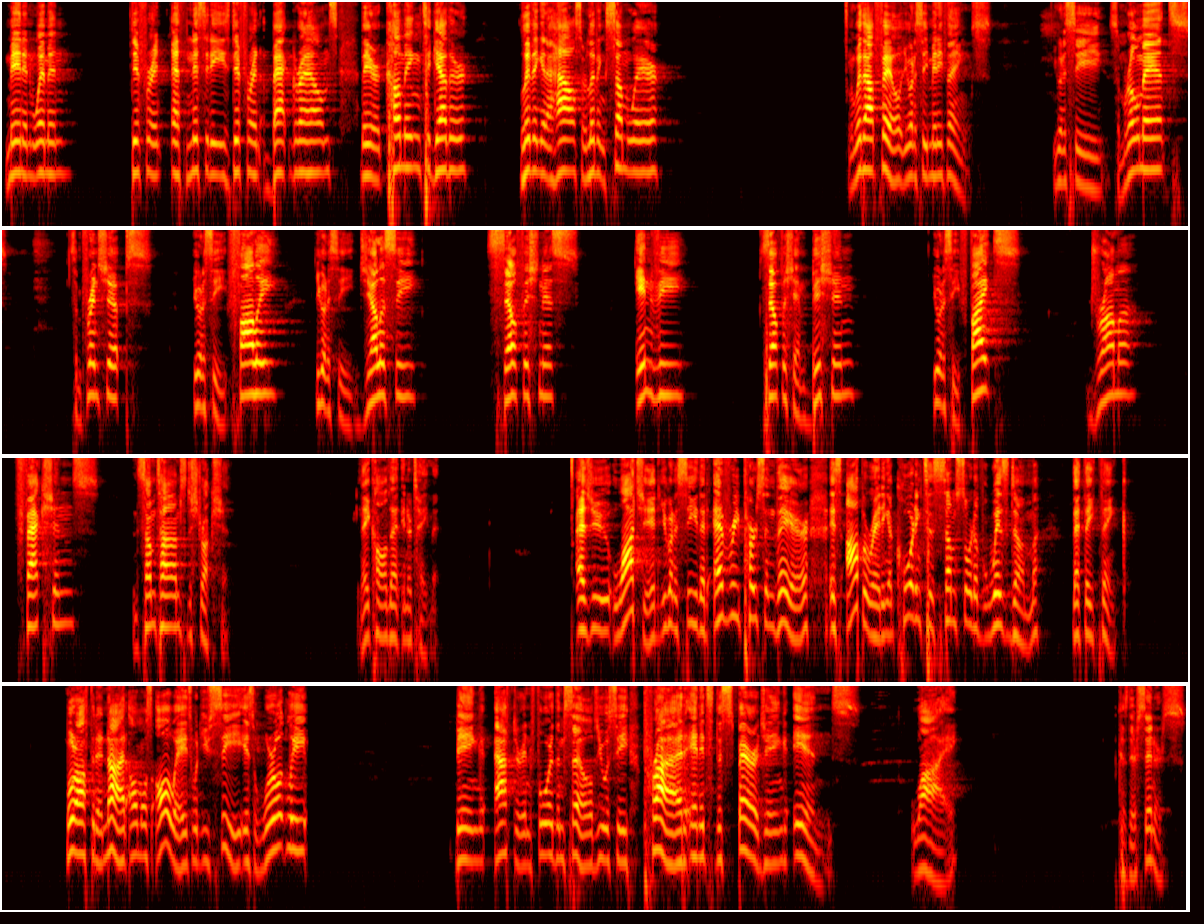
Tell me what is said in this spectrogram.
men and women, different ethnicities, different backgrounds. They are coming together, living in a house or living somewhere. And without fail, you're going to see many things. You're going to see some romance, some friendships. You're going to see folly. You're going to see jealousy, selfishness, envy, selfish ambition you're going to see fights, drama, factions, and sometimes destruction. And they call that entertainment. As you watch it, you're going to see that every person there is operating according to some sort of wisdom that they think. More often than not, almost always, what you see is worldly being after and for themselves, you will see pride and its disparaging ends. Why? Because they're sinners.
